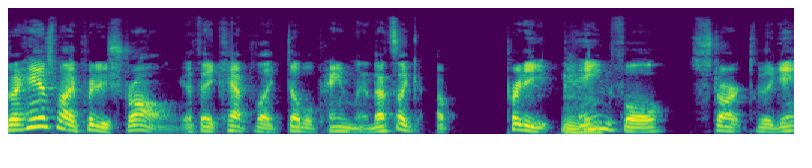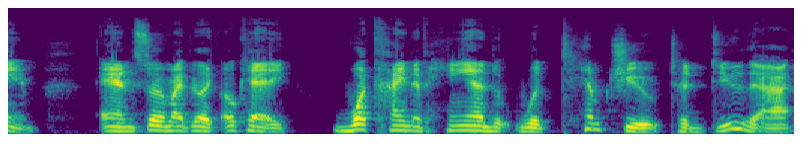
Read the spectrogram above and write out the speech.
their hand's probably pretty strong if they kept like double pain land. That's like a pretty mm-hmm. painful start to the game. And so it might be like, okay, what kind of hand would tempt you to do that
